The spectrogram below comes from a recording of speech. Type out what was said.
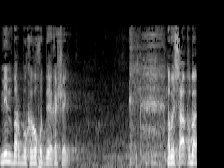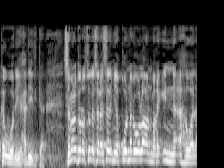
mimbar buu kaga khudbeeye ka sheegay. Abu isxaaq baa ka wariyey xadiidka. Samictu rasul sl slam yaquul nabigu laan maqay ina ahwana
